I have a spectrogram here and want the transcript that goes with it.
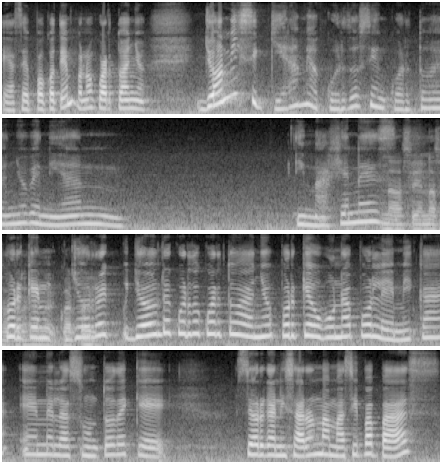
eh, hace poco tiempo, ¿no? Cuarto año. Yo ni siquiera me acuerdo si en cuarto año venían imágenes. No, sí, porque yo, yo recuerdo cuarto año porque hubo una polémica en el asunto de que se organizaron mamás y papás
